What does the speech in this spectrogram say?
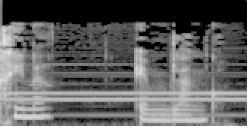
Página en blanco.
